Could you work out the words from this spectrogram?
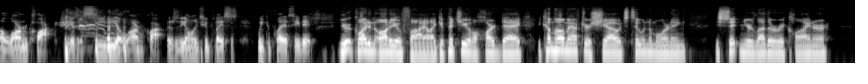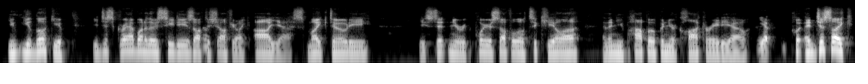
alarm clock. She has a CD alarm clock. Those are the only two places we could play a CD. You're quite an audiophile. I could picture you have a hard day. You come home after a show, it's two in the morning. You sit in your leather recliner. You you look, you you just grab one of those CDs off the shelf. You're like, ah yes, Mike Doughty. You sit and you pour yourself a little tequila, and then you pop open your clock radio. Yep. Put and just like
